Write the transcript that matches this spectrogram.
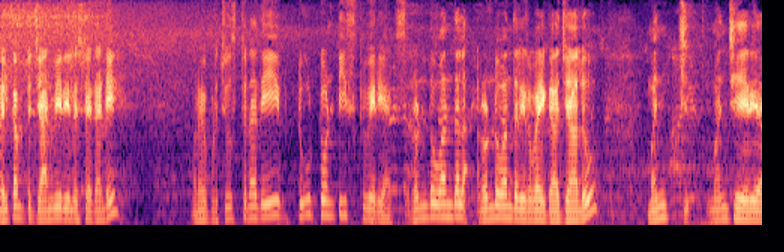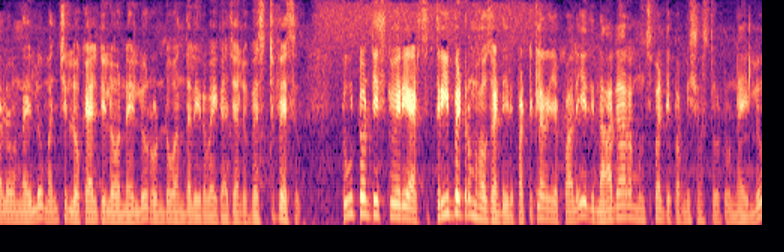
Welcome to Janvi real estate అండి. మనం ఇప్పుడు చూస్తున్నది టూ ట్వంటీ స్క్వేర్ యార్డ్స్. రెండు వందల రెండు వందల ఇరవై గజాలు. మంచి మంచి ఏరియాలో ఉన్న ఇల్లు మంచి లొకాలిటీలో ఉన్న ఇల్లు రెండు వందల ఇరవై గజాలు. West face two twenty square yards. Three bedroom house అండి. ఇది పర్టికులర్గా చెప్పాలి. ఇది నాగారం మున్సిపాలిటీ పర్మిషన్స్ తోటి ఉన్న ఇల్లు.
